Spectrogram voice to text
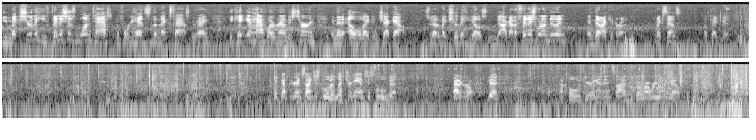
you make sure that he finishes one task before he heads to the next task. Okay? He can't get halfway around his turn and then elevate and check out. So we got to make sure that he goes. "Now I got to finish what I'm doing, and then I can run. Make sense? Okay, good. Pick up your inside just a little bit. Lift your hands just a little bit. Got it, girl. Good. Now pull with your hand inside. Go right where you want to go.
